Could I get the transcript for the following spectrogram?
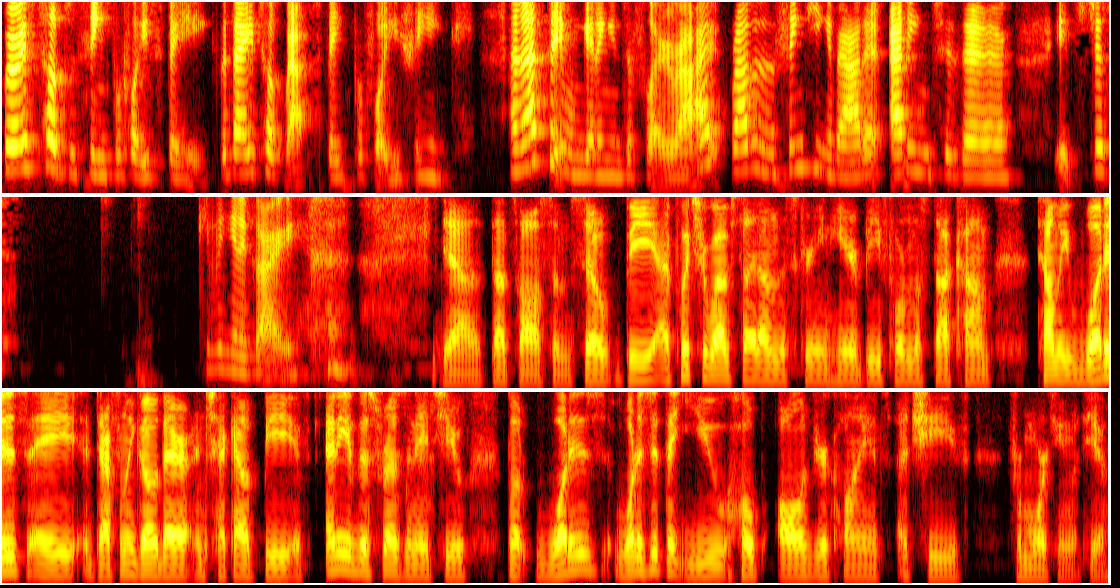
we're always told to think before you speak, but they talk about speak before you think. And that's even getting into flow, right? Rather than thinking about it, adding to the it's just giving it a go. Yeah, that's awesome. So B, I put your website on the screen here, beformless.com. Tell me what is a definitely go there and check out B if any of this resonates you, but what is what is it that you hope all of your clients achieve from working with you?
